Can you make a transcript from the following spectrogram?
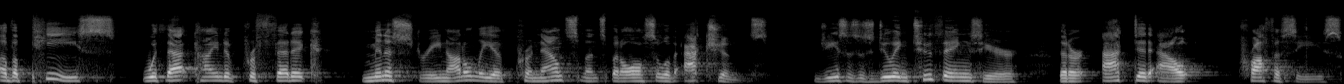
of a piece with that kind of prophetic ministry, not only of pronouncements, but also of actions. Jesus is doing two things here that are acted out prophecies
